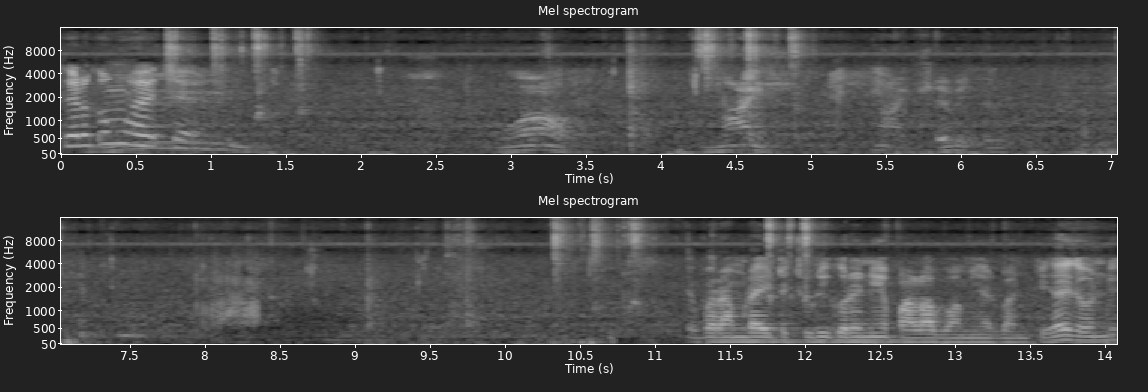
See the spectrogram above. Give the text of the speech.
কীরকম হয়েছে? Wow nice. এবার আমরা এটা চুরি করে নিয়ে পালাবো আমি আর বান্টি। তাই তো বান্টি।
